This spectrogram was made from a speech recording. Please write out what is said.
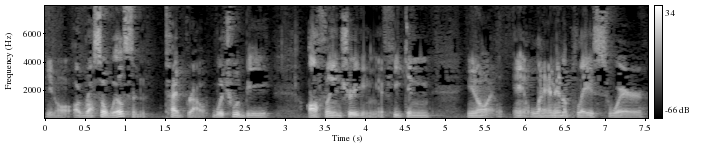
you know a Russell Wilson type route, which would be awfully intriguing if he can you know land in a place where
